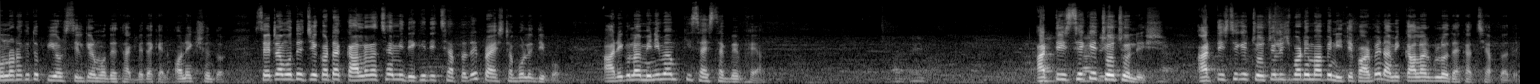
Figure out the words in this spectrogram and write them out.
ওনারা কিন্তু পিওর সিল্কের মধ্যে থাকবে, দেখেন, অনেক সুন্দর। সেটার মধ্যে যে কটা কালার আছে, আমি দেখিয়ে দিচ্ছি আপনাদের প্রাইসটা বলে দিব। আর এগুলো মিনিমাম কি সাইজ থাকবে ভাইয়া? আটত্রিশ থেকে চৌচল্লিশ। আটত্রিশ থেকে চৌচল্লিশ বডি মাপে নিতে পারবেন, আমি কালারগুলো দেখাচ্ছি আপনাদের।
